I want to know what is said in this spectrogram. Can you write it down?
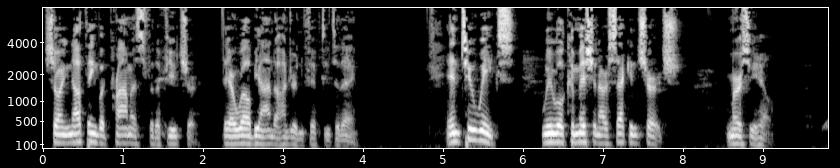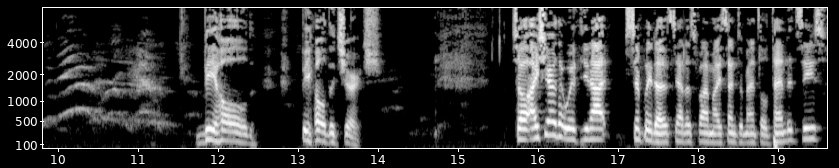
showing nothing but promise for the future. They are well beyond 150 today. In two weeks, we will commission our second church, Mercy Hill. Behold, behold the church. So I share that with you not simply to satisfy my sentimental tendencies,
